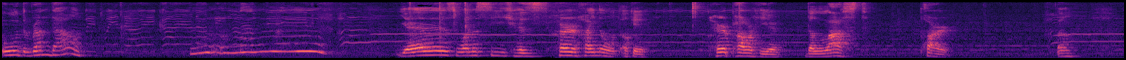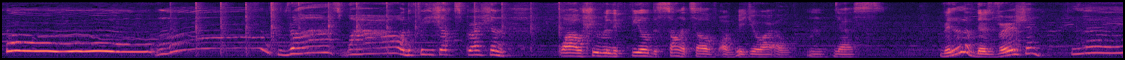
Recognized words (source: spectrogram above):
Oh, the rundown. Mm. Yes, wanna see his her high note. Okay, her power here. The last part. Bang. Runs. Wow, the facial expression. Wow, she really feel the song itself of BGYO. Mm, yes. Really love this version. Light.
